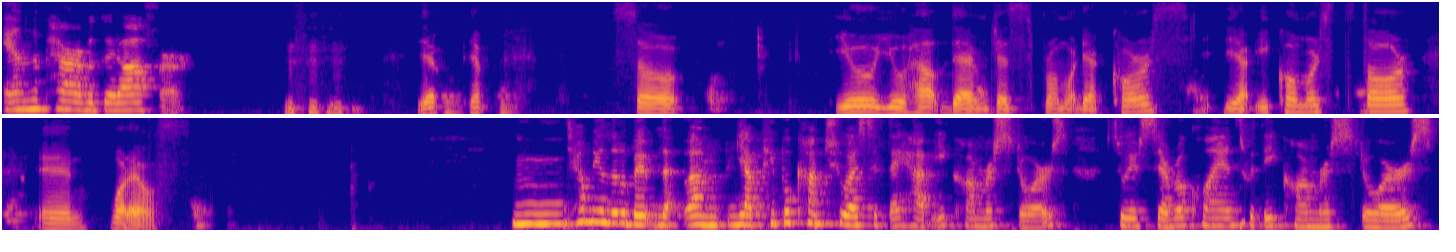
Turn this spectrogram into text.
and the power of a good offer. yep, yep. So you you help them just promote their course, their e-commerce store, and what else? Mm, tell me a little bit. Um, yeah, people come to us if they have e-commerce stores. So we have several clients with e-commerce stores,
